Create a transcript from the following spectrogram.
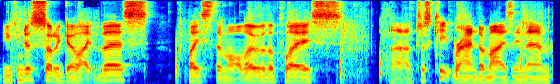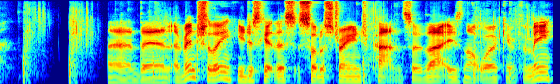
you can just sort of go like this, place them all over the place, uh, just keep randomizing them. And then eventually you just get this sort of strange pattern. So that is not working for me.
